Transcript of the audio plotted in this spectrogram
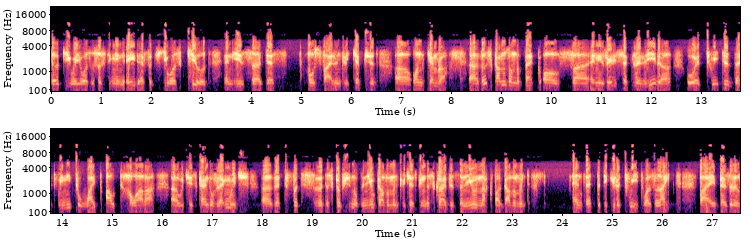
Turkey, where he was assisting in aid efforts, he was killed, and his death most violently captured uh, on camera. Uh, this comes on the back of uh, an Israeli settler leader who had tweeted that we need to wipe out Hawara, which is kind of language that fits the description of the new government, which has been described as the new Nakba government. And that particular tweet was liked by Bezalel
